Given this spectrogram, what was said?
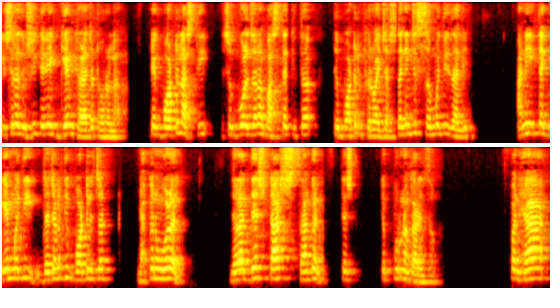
तिसऱ्या दिवशी त्यांनी एक गेम खेळायचा ठरवला. एक बॉटल असती जसं गोल जण बसतात तिथं ते बॉटल फिरवायची असतं सगळ्यांची संमती झाली. आणि त्या गेममध्ये ज्याच्याकडे ती बॉटलचं ढाकण वळल ज्याला देश टाश सांगन ते ते पूर्ण करायचं. पण ह्या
